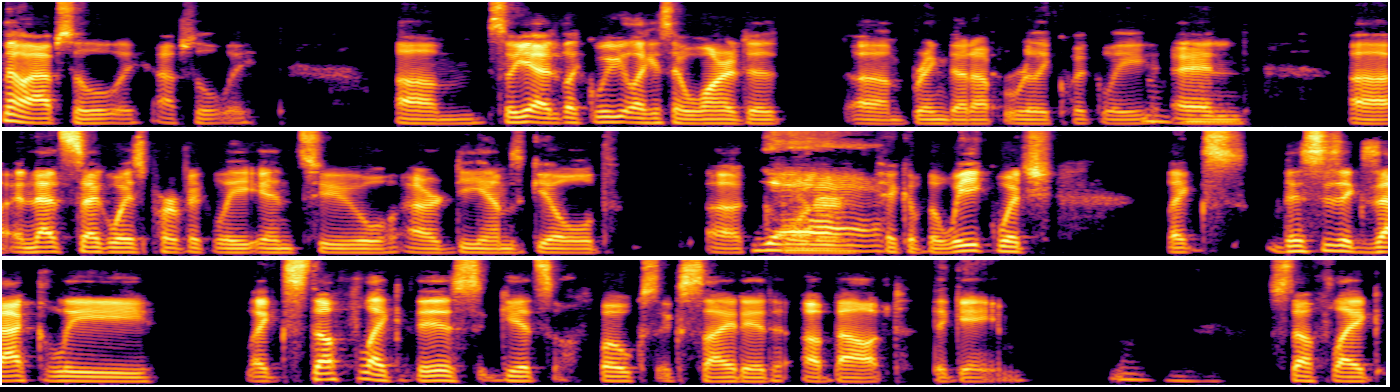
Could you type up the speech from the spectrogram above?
No, absolutely, absolutely. Um, so yeah, like we, like I said, wanted to um, bring that up really quickly, Mhm. and uh, and that segues perfectly into our DM's Guild uh, corner Yeah. pick of the week, which like this is exactly like stuff like this gets folks excited about the game. Stuff like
